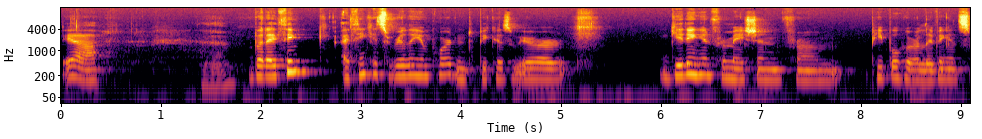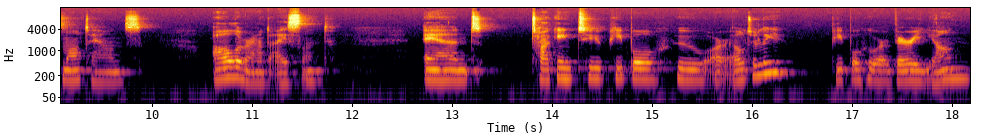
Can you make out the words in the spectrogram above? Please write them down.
yeah. Yeah. But I think I think it's really important because we are getting information from people who are living in small towns all around Iceland and talking to people who are elderly, people who are very young,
